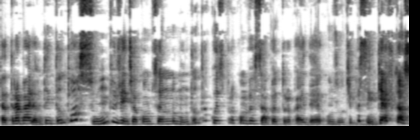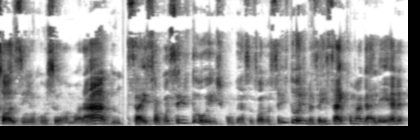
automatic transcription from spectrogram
tá trabalhando. Tem tanto assunto, gente, acontecendo no mundo, tanta coisa para conversar, para trocar ideia com os outros. Tipo assim, quer ficar sozinho com o seu namorado? Sai só vocês dois, conversa só vocês dois, mas aí sai com uma galera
